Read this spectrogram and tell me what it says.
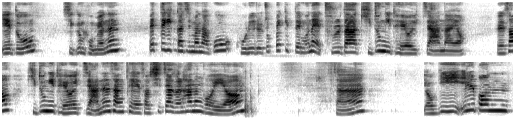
얘도 지금 보면은 빼뜨기까지만 하고 고리를 쭉 뺐기 때문에 둘 다 기둥이 되어 있지 않아요. 그래서 기둥이 되어 있지 않은 상태에서 시작을 하는 거예요. 자, 여기 1번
